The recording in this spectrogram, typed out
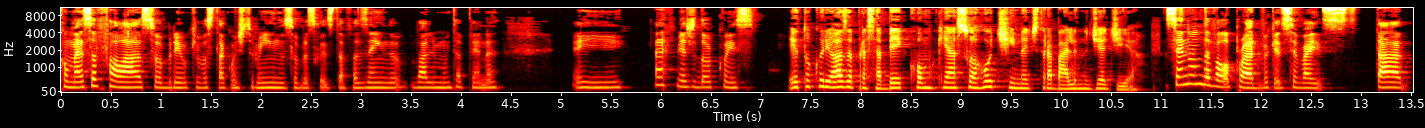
começa a falar sobre o que você está construindo, sobre as coisas que está fazendo, vale muito a pena. E é, me ajudou com isso. Eu tô curiosa para saber como que é a sua rotina de trabalho no dia a dia. Sendo um developer advocate, você vai estar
